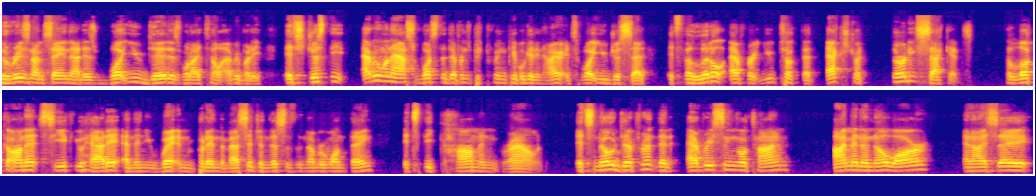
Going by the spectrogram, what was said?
The reason I'm saying that is what you did is what I tell everybody. It's just the everyone asks what's the difference between people getting hired. It's what you just said. It's the little effort you took that extra 30 seconds to look on it, see if you had it, and then you went and put in the message. And this is the number one thing. It's the common ground. It's no different than every single time I'm in an OR and I say,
